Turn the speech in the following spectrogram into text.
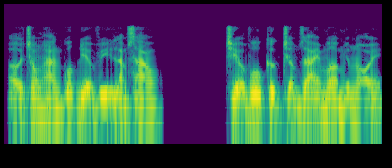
ở trong Hàn Quốc địa vị làm sao. Triệu vô cực chậm rãi mở miệng nói.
